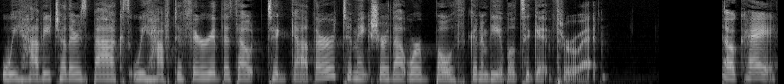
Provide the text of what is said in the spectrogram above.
We have each other's backs. We have to figure this out together to make sure that we're both going to be able to get through it. Okay.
